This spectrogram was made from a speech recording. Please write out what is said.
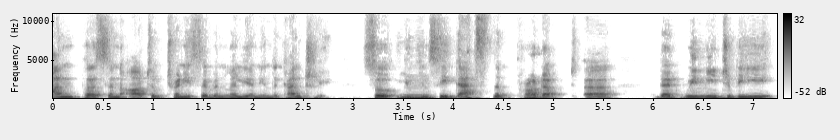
one person out of 27 million in the country. So you can see that's the product uh, that we need to be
